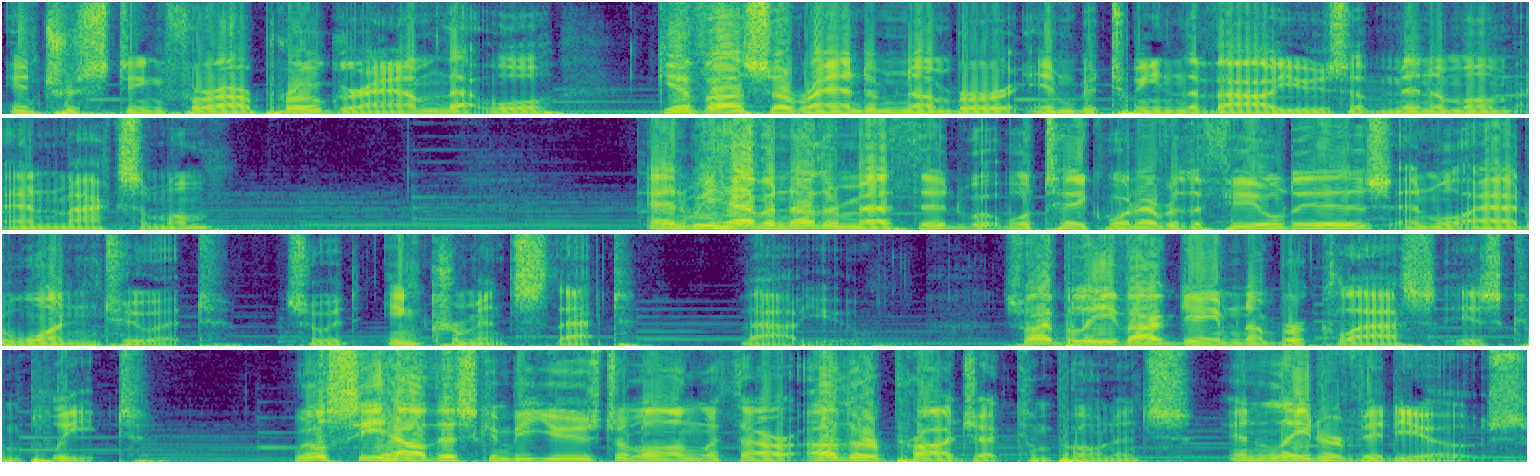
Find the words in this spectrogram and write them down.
interesting for our program that will give us a random number in between the values of minimum and maximum. And we have another method that will take whatever the field is and will add 1 to it, so it increments that value. So I believe our game number class is complete. We'll see how this can be used along with our other project components in later videos.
